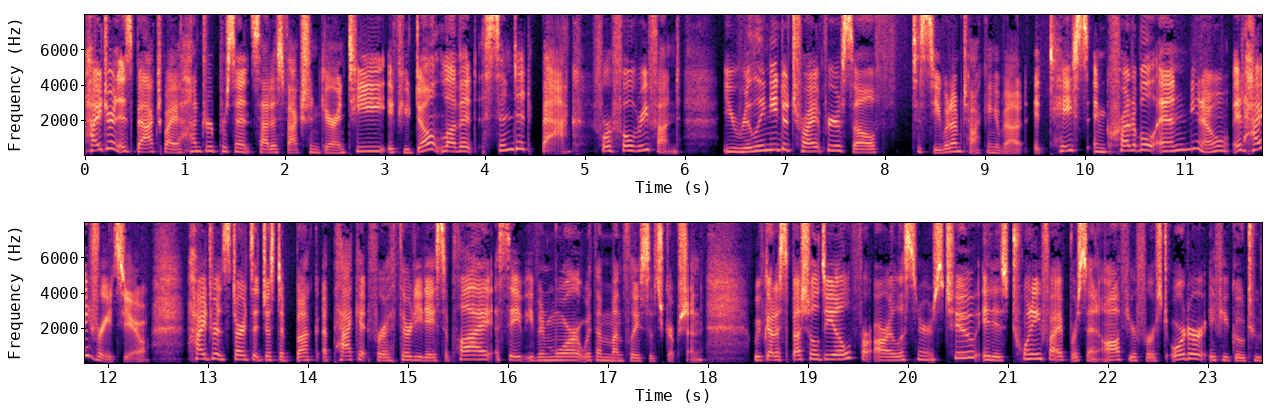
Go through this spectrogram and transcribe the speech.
Hydrant is backed by a 100% satisfaction guarantee. If you don't love it, send it back for a full refund. You really need to try it for yourself to see what I'm talking about. It tastes incredible and, you know, it hydrates you. Hydrant starts at just a buck a packet for a 30 day supply. Save even more with a monthly subscription. We've got a special deal for our listeners too. It is 25% off your first order if you go to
